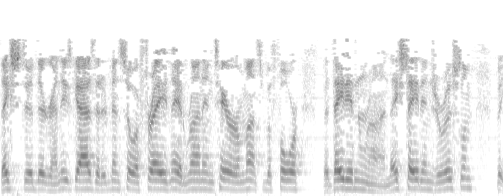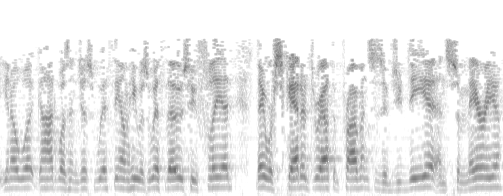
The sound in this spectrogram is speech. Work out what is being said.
They stood their ground. These guys that had been so afraid, and they had run in terror months before, but they didn't run. They stayed in Jerusalem. But you know what? God wasn't just with them, He was with those who fled. They were scattered throughout the provinces of Judea and Samaria.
